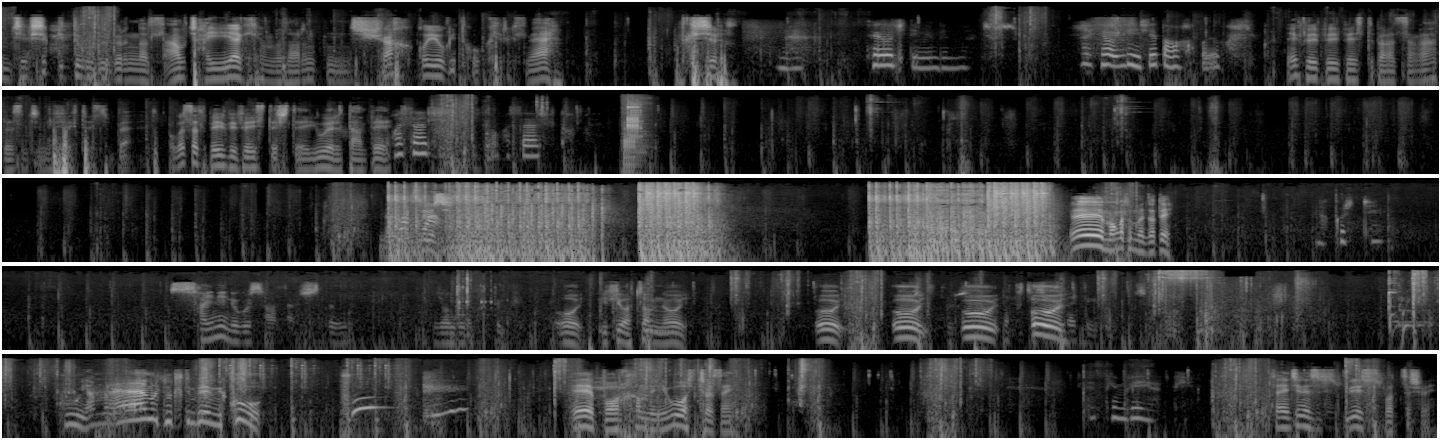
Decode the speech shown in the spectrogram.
Жигшиг гэдэг үгээр нь бол авж хаяа гэх юм бол оронд нь шахахгүй юу гэдэг үг хэрэглэнэ. Тэгш. Тэгвэл тийм юм байна. Яа ингэ хэлээд байгаа байхгүй юу? Нэг baby face байгаадсан гахад байсан чинь эффект байсан бай. Угсаал baby face дээ штэ. Юу яриад таам бэ? Угасаал угасаал Надад Ээ, Монгол хүн байна за тий. нөхөрч байна. саяны нөгөө саал авчихсан. Юм дэрхдэг. Ой, или оцом нөө. Ой, ой, ой, ой. Хүү ямар амар зүтэлт юм бэ Мику. Ээ, бурхан минь юу болчихоо сайн. Тийм бэ яа. Сайн чинээс вис бодсон швэ.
